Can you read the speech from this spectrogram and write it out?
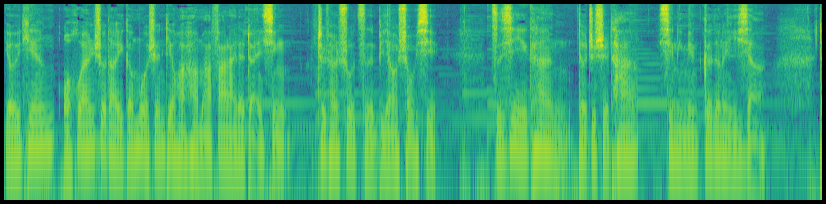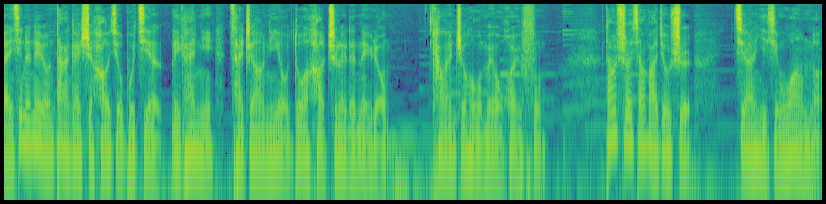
有一天，我忽然收到一个陌生电话号码发来的短信，这串数字比较熟悉。仔细一看，得知是他，心里面咯噔了一下。短信的内容大概是“好久不见，离开你才知道你有多好”之类的内容。看完之后，我没有回复。当时的想法就是，既然已经忘了，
